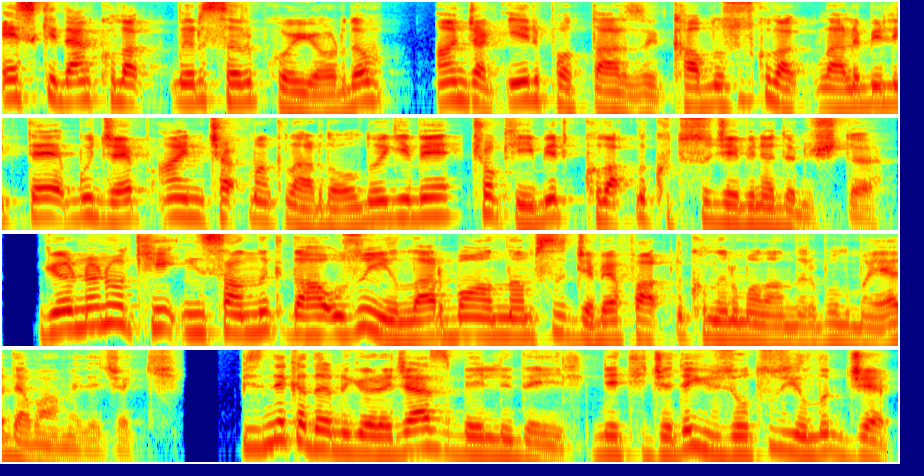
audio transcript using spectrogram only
Eskiden kulaklıkları sarıp koyuyordum ancak AirPod tarzı kablosuz kulaklıklarla birlikte bu cep aynı çakmaklarda olduğu gibi çok iyi bir kulaklık kutusu cebine dönüştü. Görünen o ki insanlık daha uzun yıllar bu anlamsız cebe farklı kullanım alanları bulmaya devam edecek. Biz ne kadarını göreceğiz belli değil. Neticede 130 yıllık cep.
